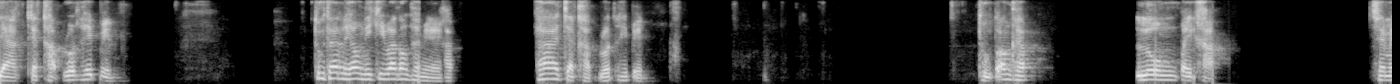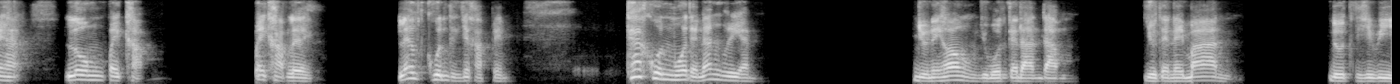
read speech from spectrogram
อยากจะขับรถให้เป็น ทุกท่านในห้องนี้คิดว่าต้องทำยังไงครับ ถ้าจะขับรถให้เป็น ถูกต้องครับ ลงไปขับ ใช่ไหมฮะ ลงไปขับ ไปขับเลย แล้วคุณถึงจะขับเป็น ถ้าคุณมัวแต่นั่งเรียน อยู่ในห้องอยู่บนกระดานดำอยู่แต่ในบ้าน ดูทีวี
